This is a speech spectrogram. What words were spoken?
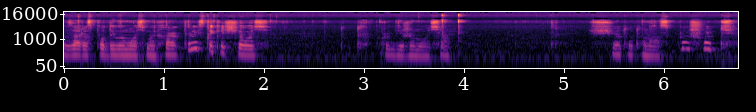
зараз подивимось мої характеристики. Ще ось тут пробіжимося. Що тут у нас пишуть?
